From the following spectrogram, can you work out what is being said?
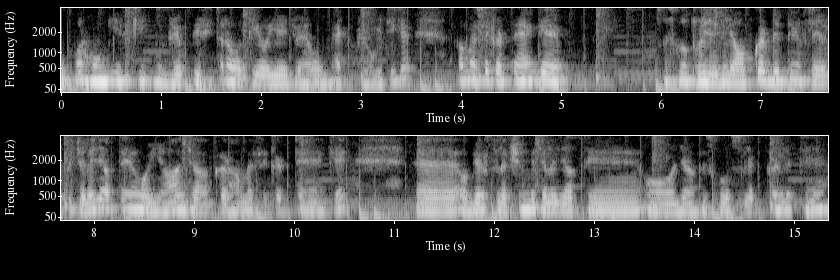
ऊपर होंगी, इसकी ग्रिप इसी तरह होती है और ये जो है वो बैक पे होगी। ठीक है? तो हम ऐसे करते हैं कि इसको थोड़ी देर के लिए ऑफ़ कर देते हैं इस लेयर पे चले जाते हैं और यहाँ जाकर हम ऐसे करते हैं कि ऑब्जेक्ट सिलेक्शन पे चले जाते हैं और जाकर इसको सिलेक्ट कर लेते हैं।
